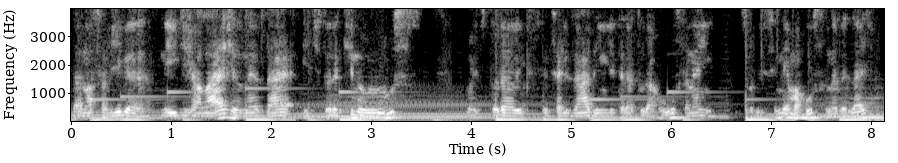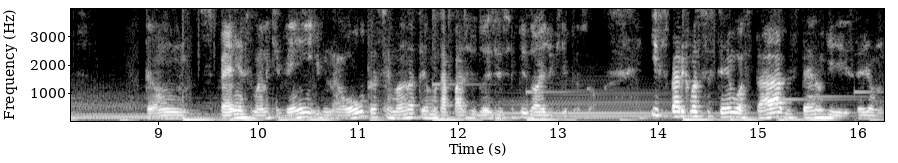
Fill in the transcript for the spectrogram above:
da nossa amiga Neide Jalajas, né, da editora Kinorus, uma editora especializada em literatura russa, né, sobre cinema russo, na verdade. Então, esperem a semana que vem e na outra semana temos a parte 2 desse episódio aqui, pessoal. E espero que vocês tenham gostado, espero que estejam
